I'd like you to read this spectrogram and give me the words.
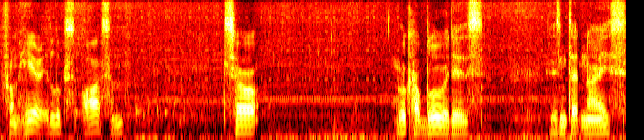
from here it looks awesome so look how blue it is isn't that nice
